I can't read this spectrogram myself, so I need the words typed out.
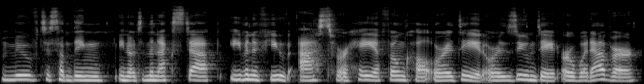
move to something, you know, to the next step, even if you've asked for, hey, a phone call or a date or a Zoom date or whatever,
